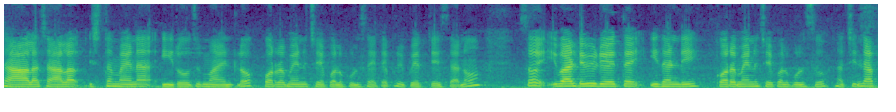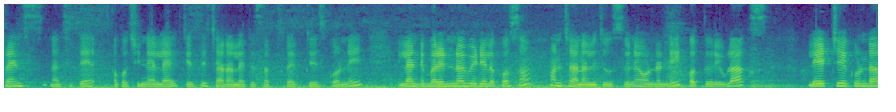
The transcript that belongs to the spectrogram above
చాలా చాలా ఇష్టమైన ఈరోజు మా ఇంట్లో కొర్రమైన చేపల పులుసు అయితే ప్రిపేర్ చేశాను. సో ఇవాళ వీడియో అయితే ఇదండి. కొర్రమైన చేపల పులుసు. నచ్చిందా ఫ్రెండ్స్? నచ్చితే ఒక చిన్న లైక్ చేసి ఛానల్ అయితే సబ్స్క్రైబ్ చేసుకోండి. ఇలాంటి మరెన్నో వీడియోల కోసం మన ఛానల్ని చూస్తూనే ఉండండి. కొత్తూరి వ్లాగ్స్. లేట్ చేయకుండా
